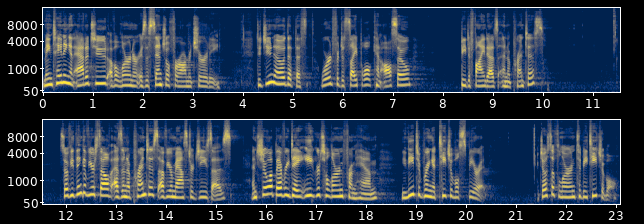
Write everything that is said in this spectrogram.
Maintaining an attitude of a learner is essential for our maturity. Did you know that the word for disciple can also be defined as an apprentice? So if you think of yourself as an apprentice of your master Jesus and show up every day eager to learn from him, you need to bring a teachable spirit. Joseph learned to be teachable.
